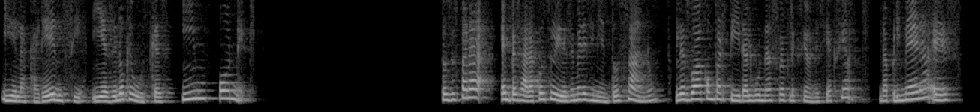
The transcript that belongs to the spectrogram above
y de la carencia, y ese lo que busca es imponer. Entonces, para empezar a construir ese merecimiento sano, les voy a compartir algunas reflexiones y acciones. La primera es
